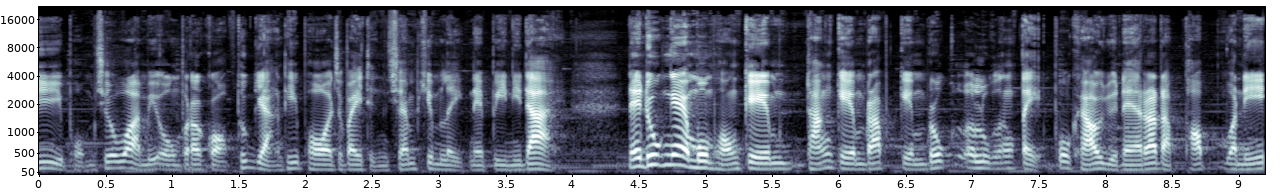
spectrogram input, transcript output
ที่ผมเชื่อว่ามีองค์ประกอบทุกอย่างที่พอจะไปถึงแชมป์พรีเมียร์ลีกในปีนี้ได้ ในทุกแง่มุมของเกมทั้งเกมรับเกมรุกและลูกตั้งเตะ พวกเขาอยู่ในระดับท็อปวันนี้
